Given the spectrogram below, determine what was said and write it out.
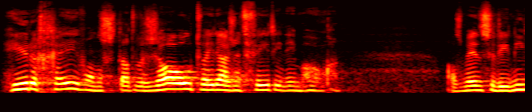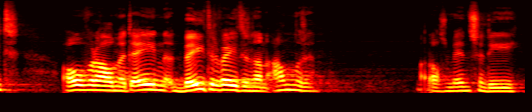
Heere, geef ons dat we zo 2014 in mogen. Als mensen die niet overal meteen het beter weten dan anderen. Maar als mensen die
